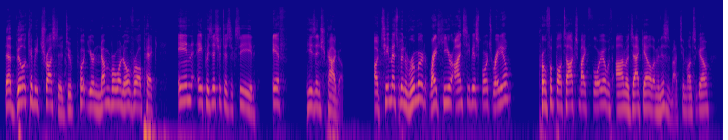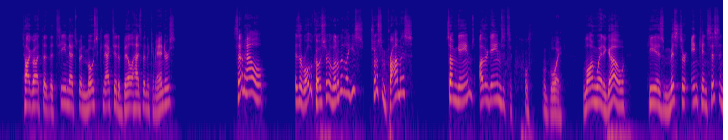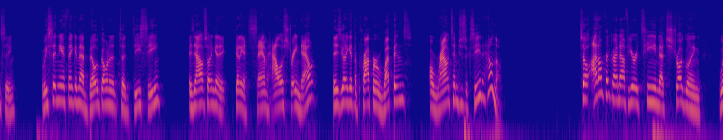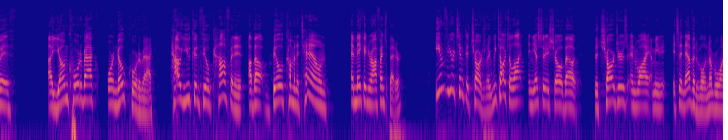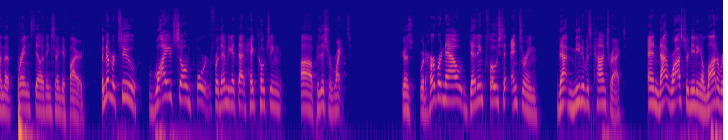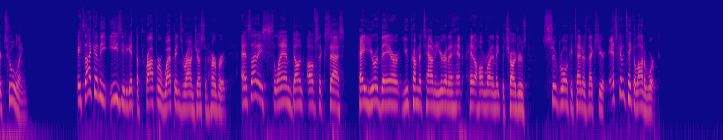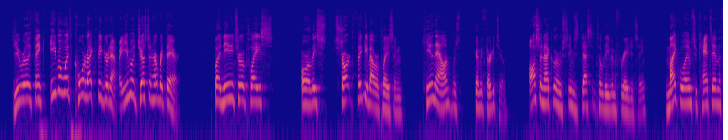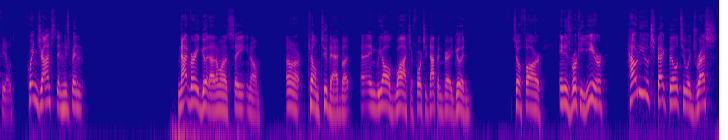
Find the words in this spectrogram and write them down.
that Bill can be trusted to put your number one overall pick in a position to succeed if he's in Chicago a team that's been rumored right here on CBS Sports Radio. Pro Football Talks, Mike Florio with on with Zach Gelb. I mean, this is about two months ago. Talk about the, the team that's been most connected to Bill has been the Commanders. Somehow is a roller coaster, a little bit like he's shows some promise. Some games, other games, it's like, oh boy, long way to go. He is Mr. Inconsistency. Are we sitting here thinking that Bill going to, to DC is now all of a sudden going to get Sam Howell straightened out? That he's going to get the proper weapons around him to succeed? Hell no. So I don't think right now, if you're a team that's struggling with a young quarterback or no quarterback, how you can feel confident about Bill coming to town and making your offense better. Even if you're a team like the Chargers, like we talked a lot in yesterday's show about the Chargers and why, I mean, it's inevitable. Number one, that Brandon Staley thinks is going to get fired. But number two, why it's so important for them to get that head coaching uh, position right. Because with Herbert now getting close to entering that meat of his contract and that roster needing a lot of retooling, it's not going to be easy to get the proper weapons around Justin Herbert. And it's not a slam dunk of success. Hey, you're there, you come to town, and you're going to hit, hit a home run and make the Chargers Super Bowl contenders next year. It's going to take a lot of work. Do you really think, even with quarterback figured out, even with Justin Herbert there, but needing to replace or at least start thinking about replacing Keenan Allen, who's going to be 32, Austin Ekeler, who seems destined to leave in free agency, Mike Williams, who can't stay in the field, Quentin Johnston, who's been not very good. I don't want to say, you know, I don't want to kill him too bad, but I mean, we all watch. Unfortunately, he's not been very good so far in his rookie year. How do you expect Bill to address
